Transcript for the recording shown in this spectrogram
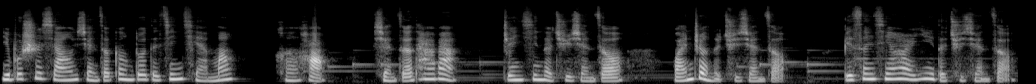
你不是想选择更多的金钱吗？很好，选择它吧，真心的去选择，完整的去选择，别三心二意的去选择。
